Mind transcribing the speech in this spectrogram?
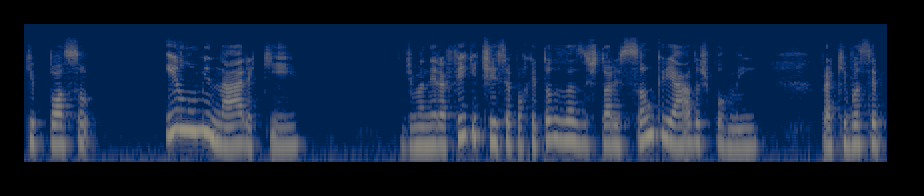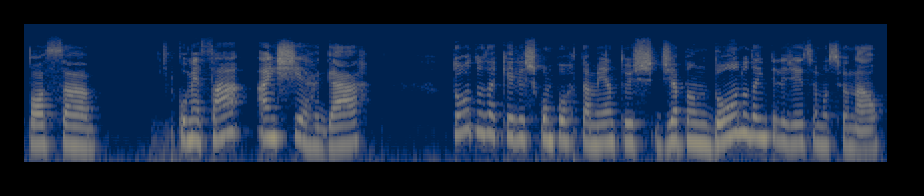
que possam iluminar aqui de maneira fictícia, porque todas as histórias são criadas por mim, para que você possa começar a enxergar todos aqueles comportamentos de abandono da inteligência emocional,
